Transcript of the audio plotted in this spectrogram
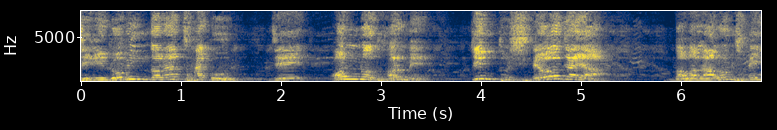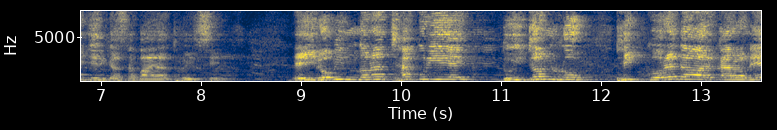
যিনি রবীন্দ্রনাথ ঠাকুর, যে অন্য ধর্মে, কিন্তু সেও যায়া বাবা লালন সাইজির কাছে বায়াত হয়েছে এই রবীন্দ্রনাথ ঠাকুরই দুইজন লোক ঠিক করে দেওয়ার কারণে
